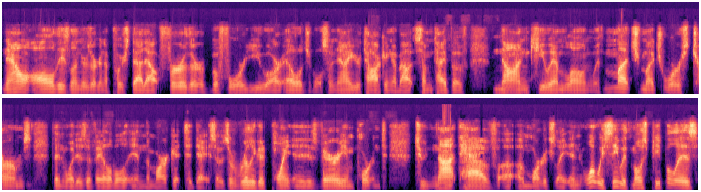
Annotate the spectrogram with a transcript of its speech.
now all these lenders are going to push that out further before you are eligible. So now you're talking about some type of non QM loan with much, much worse terms than what is available in the market today. So it's a really good point, and it is very important to not have a, a mortgage late. And what we see with most people is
